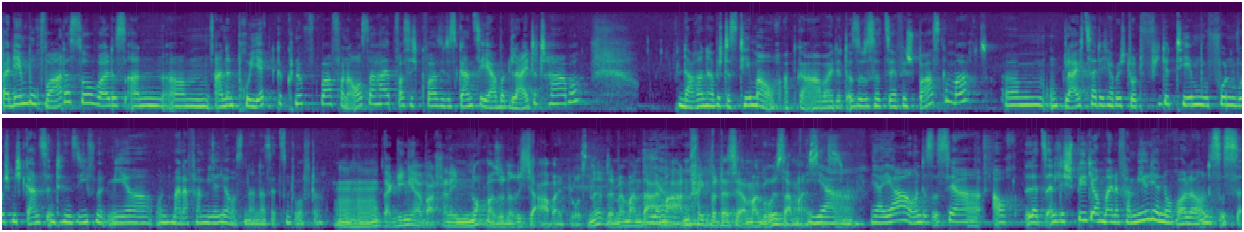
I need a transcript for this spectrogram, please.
Bei dem Buch war das so, weil das an, ähm, an ein Projekt geknüpft war von außerhalb, was ich quasi das ganze Jahr begleitet habe. Daran habe ich das Thema auch abgearbeitet. Also das hat sehr viel Spaß gemacht ähm, und gleichzeitig habe ich dort viele Themen gefunden, wo ich mich ganz intensiv mit mir und meiner Familie auseinandersetzen durfte. Mhm. Da ging ja wahrscheinlich noch mal so eine richtige Arbeit los, ne? Denn wenn man da ja. einmal anfängt, wird das ja immer größer meistens. Ja, ja, ja. Und es ist ja auch letztendlich spielt ja auch meine Familie eine Rolle und es ist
